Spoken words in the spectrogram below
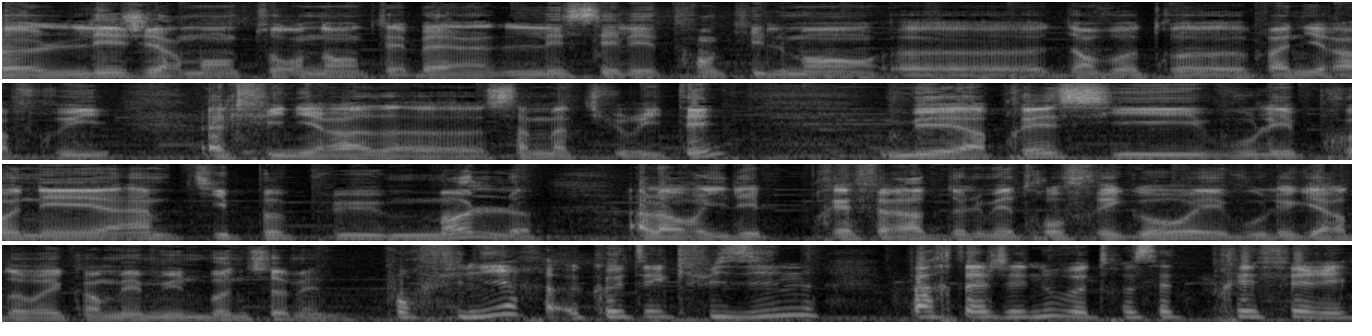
euh, légèrement tournantes, eh ben, laissez-les tranquillement euh, dans votre panier à fruits. Elle finira sa maturité. Mais après, si vous les prenez un petit peu plus molles, alors il est préférable de les mettre au frigo et vous les garderez quand même une bonne semaine. Pour finir, côté cuisine, partagez-nous votre recette préférée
